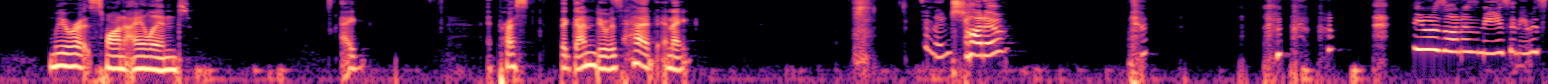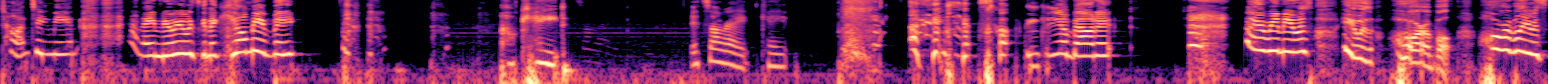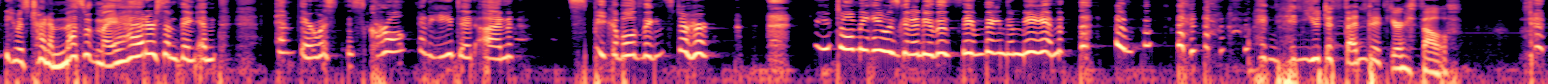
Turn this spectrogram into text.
we were at Swan Island. I I pressed the gun to his head and I and I shot him. he was on his knees and he was taunting me and, and I knew he was gonna kill me, but he Oh, Kate. It's all right, Kate. I can't stop thinking about it. I mean, he was he was horrible, horrible. He was he was trying to mess with my head or something, and and there was this girl, and he did unspeakable things to her. He told me he was gonna do the same thing to me, and, and And, and you defended yourself.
